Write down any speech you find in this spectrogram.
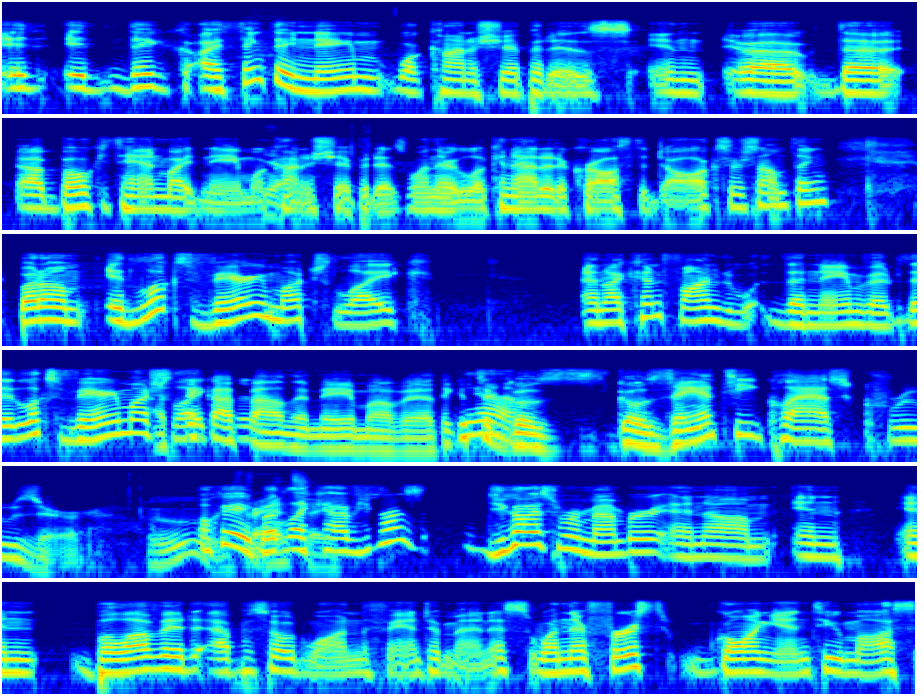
it it they I think they name what kind of ship it is in uh the uh, Bo-Katan might name what Yeah. kind of ship it is when they're looking at it across the docks or something. But um it looks very much like and I couldn't find the name of it, but it looks very much I like think I found the name of it. I think it's Yeah. a Goz- Gozanti class cruiser. Ooh, Okay, but like, have you guys? Do you guys remember in um in in beloved episode one, the Phantom Menace, when they're first going into Mos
